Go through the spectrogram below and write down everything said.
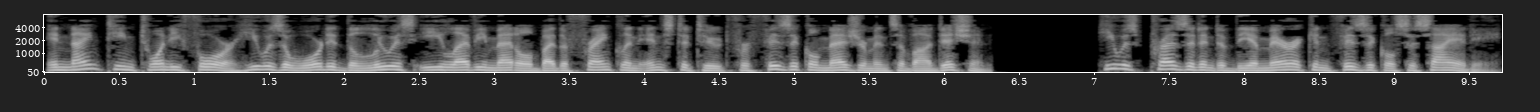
In 1924 he was awarded the Louis E. Levy Medal by the Franklin Institute for Physical Measurements of Audition. He was president of the American Physical Society.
